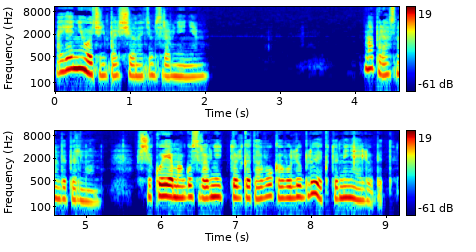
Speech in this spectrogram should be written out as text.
а я не очень польщен этим сравнением. Напрасно, Депернон. С Шико я могу сравнить только того, кого люблю и кто меня любит.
